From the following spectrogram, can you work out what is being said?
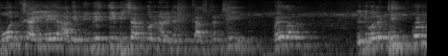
মন চাইলে আগে বিবেক দিয়ে বিচার করে না এটা কি কাজটা ঠিক? হয়ে গেল। যদি বলে ঠিক করব,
